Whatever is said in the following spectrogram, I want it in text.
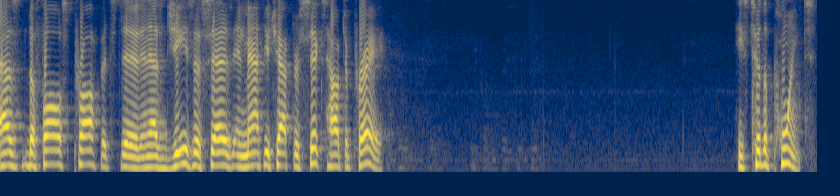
as the false prophets did, and as Jesus says in Matthew chapter 6 how to pray. He's to the point.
